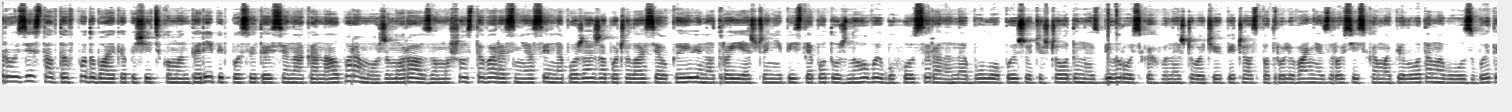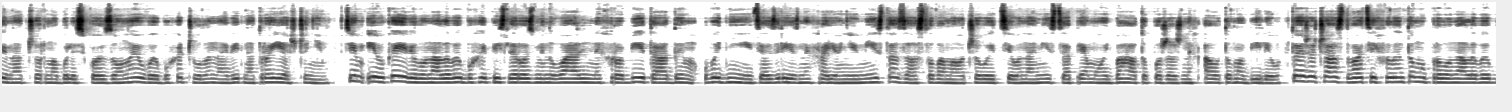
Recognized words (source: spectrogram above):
Друзі, ставте вподобайки, пишіть коментарі, підписуйтеся на канал. Переможемо разом. 6 вересня сильна пожежа почалася у Києві на Троєщині. Після потужного вибуху сирени не було. Пишуть, що один із білоруських винищувачів під час патрулювання з російськими пілотами був збитий над Чорнобильською зоною. Вибухи чули навіть на Троєщині. Втім, і у Києві лунали вибухи після розмінувальних робіт. А дим видніється з різних районів міста. За словами очевидців, на місце прямують багато пожежних автомобілів. В той же час 20 хвилин тому пролунали вибухи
